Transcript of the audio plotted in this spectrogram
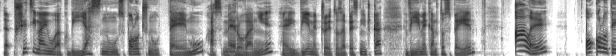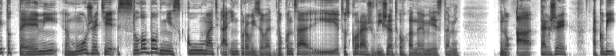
všetci majú akoby jasnú spoločnú tému a smerovanie, hej, vieme, čo je to za pesnička, vieme, kam to speje, ale okolo tejto témy môžete slobodne skúmať a improvizovať. Dokonca je to skôr až vyžadované miestami. No a takže akoby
